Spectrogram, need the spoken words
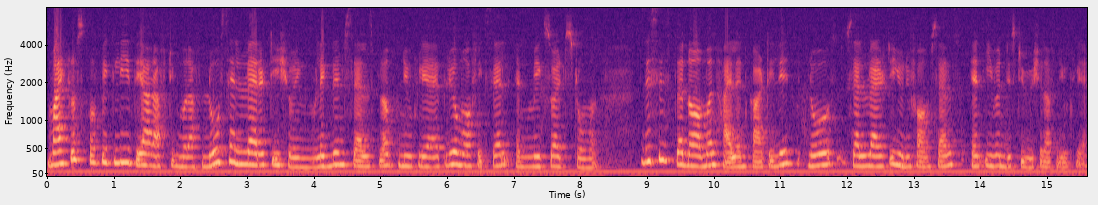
Microscopically they are of tumor of low cellularity showing malignant cells plump nuclei pleomorphic cell and myxoid stroma this is the normal hyaline cartilage, low cellularity uniform cells and even distribution of nuclei.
